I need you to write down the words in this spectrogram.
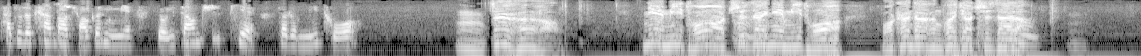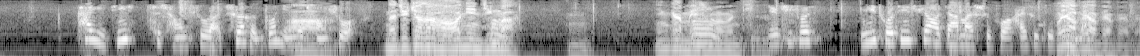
他就是看到勺根里面有一张纸片，叫做弥陀。嗯，这个很好，念弥陀，吃斋念弥陀。我看他很快就要吃斋了。嗯。他已经吃长寿了，吃了很多年的长寿。那就叫他好好念经吧。嗯。应该没什么问题。也就是说，弥陀经需要加吗，师傅？还是就不要不要不要不要不要。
